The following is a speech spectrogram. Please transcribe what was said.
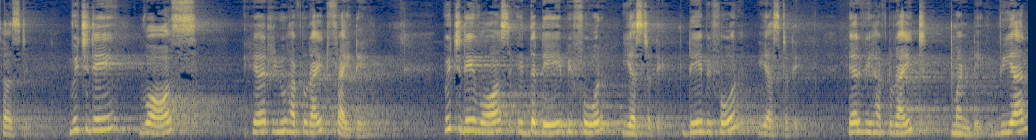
Thursday. Which day was? Here you have to write Friday. Which day was it the day before yesterday? Day before yesterday. Here we have to write Monday. We are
